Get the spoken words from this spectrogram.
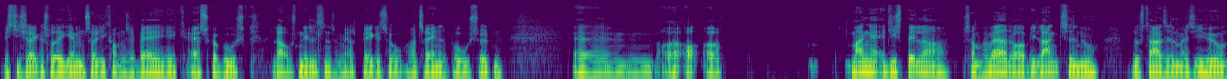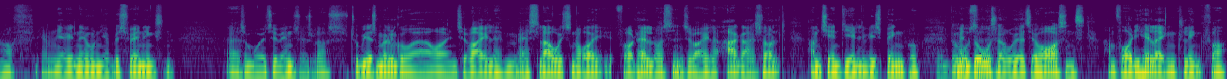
Hvis de så ikke har slået igennem, så er de kommet tilbage. Ikke? Asger Busk, Lars Nielsen, som jeg også begge to har trænet på U17. Øh, og, og, og mange af de spillere, som har været deroppe i lang tid nu, nu starter selv med at sige Høvenhof, jamen jeg kan nævne Jeppe Svendingsen, øh, som røg til Vendsyssel også. Tobias Mølgaard er røget til Vejle. Mads Lauritsen røg for et halvt år siden til Vejle. Akker er solgt. Ham tjente de heldigvis penge på. Mendoza, Mendoza ryger til Horsens. Ham får de heller ikke en klink for.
